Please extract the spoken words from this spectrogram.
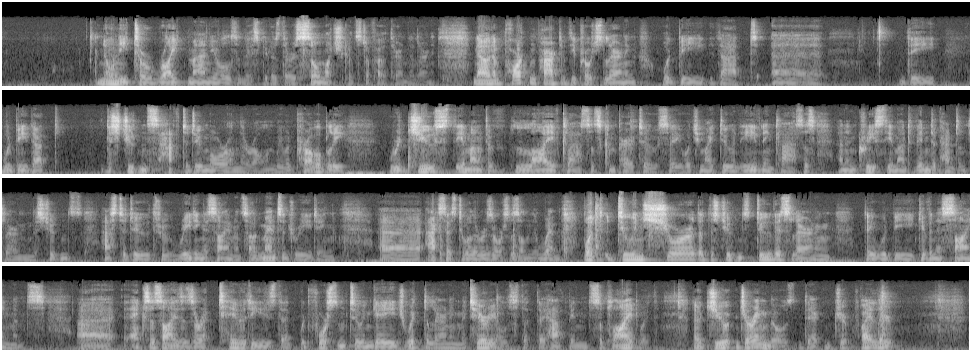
no need to write manuals in this because there is so much good stuff out there in the learning. Now, an important part of the approach to learning would be that uh, the would be that the students have to do more on their own. We would probably reduce the amount of live classes compared to say what you might do in the evening classes and increase the amount of independent learning the students has to do through reading assignments augmented reading uh, access to other resources on the web. But to ensure that the students do this learning, they would be given assignments. Uh, exercises or activities that would force them to engage with the learning materials that they have been supplied with. Now, du during those, while they're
